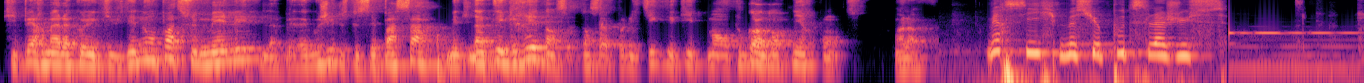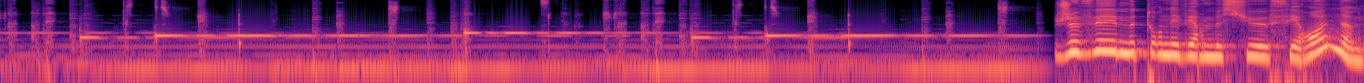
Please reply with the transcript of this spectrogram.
qui permet à la collectivité non pas de se mêler de la pédagogie, parce que c'est pas ça, mais de l'intégrer dans, dans, sa politique d'équipement, en tout cas d'en tenir compte. Merci, Monsieur Pouts-Lajus. Je vais me tourner vers Monsieur Ferron.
